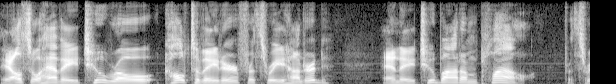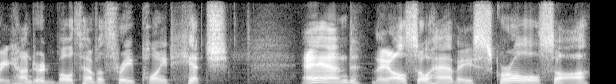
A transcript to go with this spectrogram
They also have a two row cultivator for 300 and a two bottom plow for 300. Both have a three point hitch. And they also have a scroll saw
